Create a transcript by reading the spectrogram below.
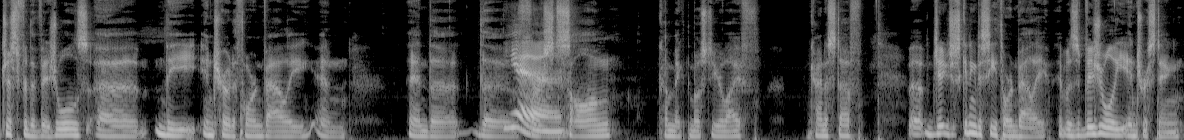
just for the visuals, uh, the intro to Thorn Valley and and the the Yeah. first song, "Come Make the Most of Your Life," kind of stuff. Uh, just getting to see Thorn Valley, it was visually interesting,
